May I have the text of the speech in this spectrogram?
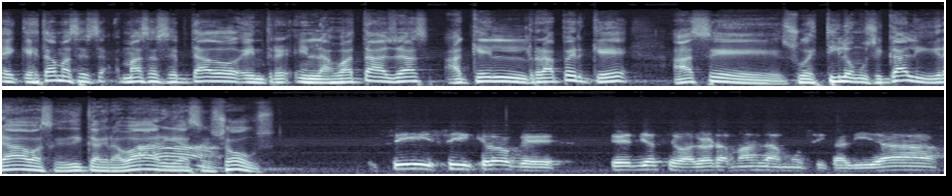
eh, que está más, más aceptado entre, en las batallas aquel rapper que hace su estilo musical y graba, se dedica a grabar ah, y hace shows. Sí, sí, creo que hoy en día se valora más la musicalidad,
